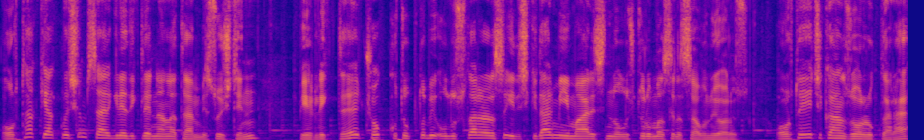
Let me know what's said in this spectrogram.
ortak yaklaşım sergilediklerini anlatan Mesuştin, birlikte çok kutuplu bir uluslararası ilişkiler mimarisinin oluşturulmasını savunuyoruz. Ortaya çıkan zorluklara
